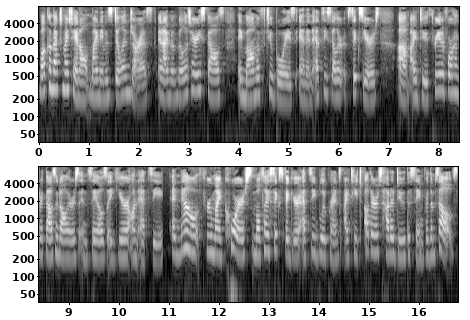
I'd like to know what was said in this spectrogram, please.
Welcome back to my channel. My name is Dylan Jahraus, and I'm a military spouse, a mom of two boys, and an Etsy seller of six years. Um, I do three to four hundred thousand dollars in sales a year on Etsy, and now through my course, Multi Six Figure Etsy Blueprint, I teach others how to do the same for themselves.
